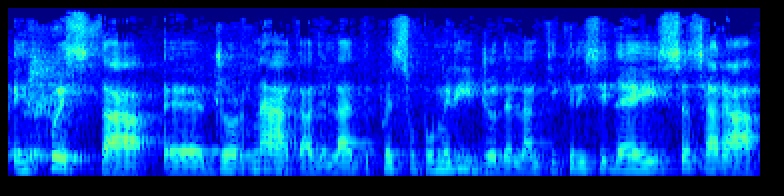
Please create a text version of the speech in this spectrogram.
e questa eh, giornata, della, questo pomeriggio dell'Anticrisi Days sarà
